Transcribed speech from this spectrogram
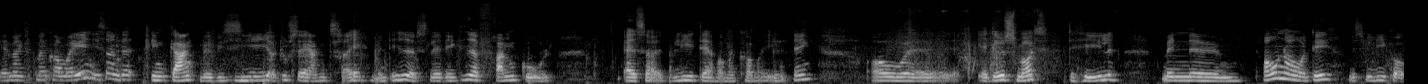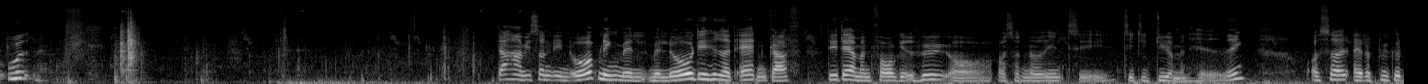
Ja, man, man kommer ind i sådan der, en gang, vil vi sige, og du sagde entré, men det hedder det slet ikke. Det hedder fremgål. Altså lige der, hvor man kommer ind. Ikke? Og øh, ja, det er jo småt, det hele. Men øh, ovenover det, hvis vi lige går ud, der har vi sådan en åbning med, med låge, det hedder et adengaf. Det er der, man får givet hø og, og sådan noget ind til, til de dyr, man havde. Ikke? Og så er der bygget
